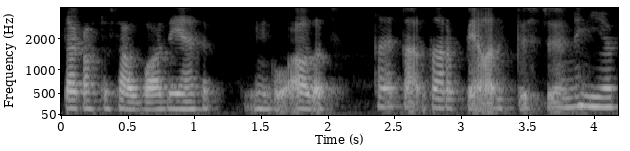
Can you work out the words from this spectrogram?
tai kahta sauvaa siihen, että niin autat tai tar- tarppia laitat pystyyn. Niin. Jep.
